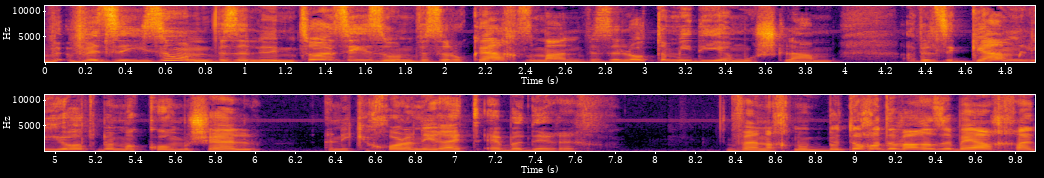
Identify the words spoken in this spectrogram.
וזה איזון, וזה למצוא איזה איזון, וזה לוקח זמן, וזה לא תמיד יהיה מושלם, אבל זה גם להיות במקום של, אני ככל הנראה אטעה בדרך. ואנחנו בתוך הדבר הזה ביחד.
